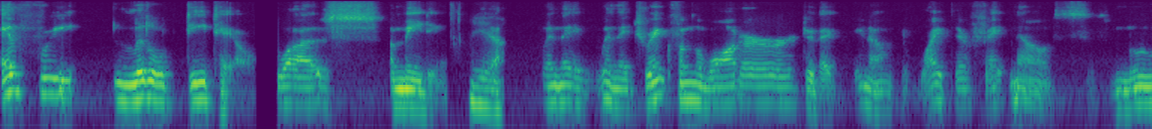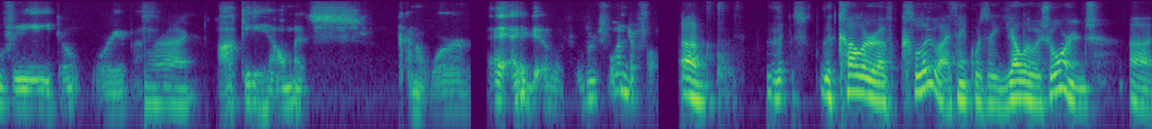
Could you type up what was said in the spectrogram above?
every little detail was a meeting. Yeah when they when they drink from the water do they you know wipe their face no it's a movie don't worry about it. Right. Hockey helmets kind of work. I, I, it was wonderful. Um the, the color of Clu i think was a yellowish orange uh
